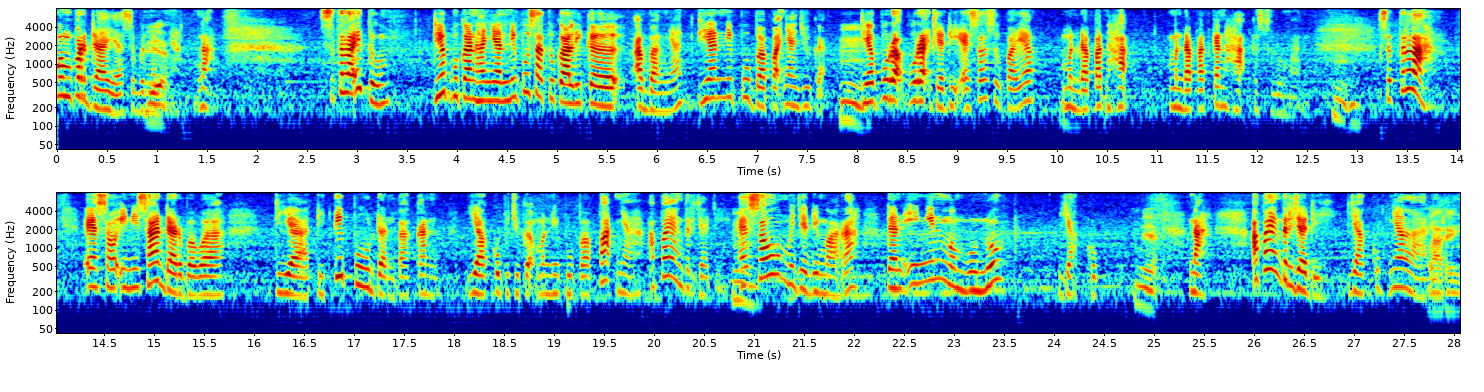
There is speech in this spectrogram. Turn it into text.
memperdaya sebenarnya. Yeah. Nah, setelah itu dia bukan hanya nipu satu kali ke abangnya, dia nipu bapaknya juga. Hmm. Dia pura-pura jadi Esau supaya mendapat hak mendapatkan hak kesulungan. Hmm. Setelah Esau ini sadar bahwa dia ditipu dan bahkan Yakub juga menipu bapaknya, apa yang terjadi? Hmm. Esau menjadi marah dan ingin membunuh Yakub. Ya. Nah, apa yang terjadi? Yakubnya lari. lari.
